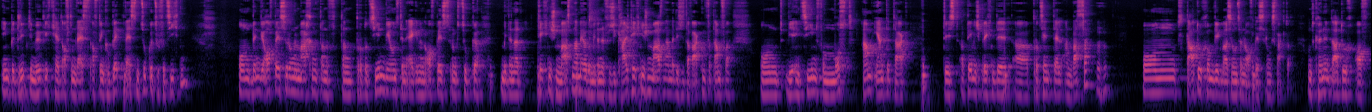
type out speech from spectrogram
im Betrieb die Möglichkeit, auf den, weißen, auf den kompletten weißen Zucker zu verzichten. Und wenn wir Aufbesserungen machen, dann, dann produzieren wir uns den eigenen Aufbesserungszucker mit einer technischen Maßnahme oder mit einer physikaltechnischen Maßnahme, das ist der Vakuumverdampfer. Und wir entziehen vom Most am Erntetag das dementsprechende äh, Prozentteil an Wasser. Mhm. Und dadurch haben wir quasi unseren Aufbesserungsfaktor und können dadurch auf,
